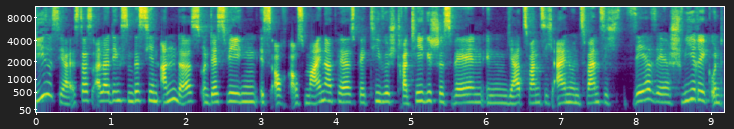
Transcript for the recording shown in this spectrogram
Dieses Jahr ist das allerdings ein bisschen anders und deswegen ist auch aus meiner Perspektive strategisches Wählen im Jahr 2021 sehr, sehr schwierig und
